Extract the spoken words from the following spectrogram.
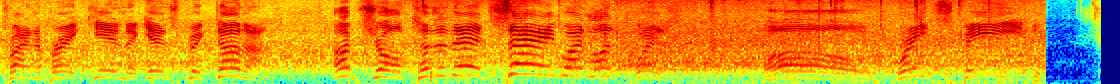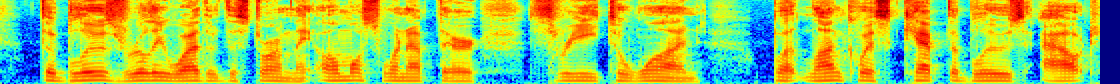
Trying to break in against McDonagh. Upshall to the net. Save by Lundqvist. Oh, great speed the Blues really weathered the storm. They almost went up there three to one, but Lundqvist kept the Blues out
